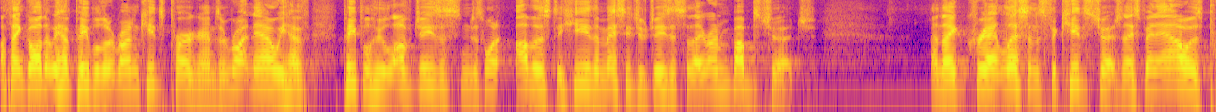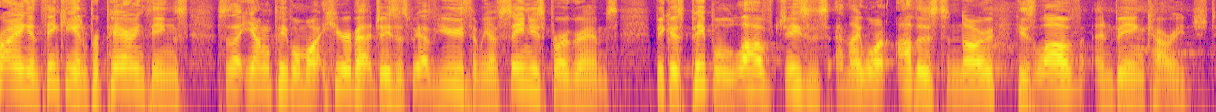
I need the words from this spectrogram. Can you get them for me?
I thank God that we have people that run kids programs, and right now we have people who love Jesus and just want others to hear the message of Jesus, so they run Bub's Church. And they create lessons for kids' church, and they spend hours praying and thinking and preparing things so that young people might hear about Jesus. We have youth and we have seniors programs because people love Jesus and they want others to know his love and be encouraged.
